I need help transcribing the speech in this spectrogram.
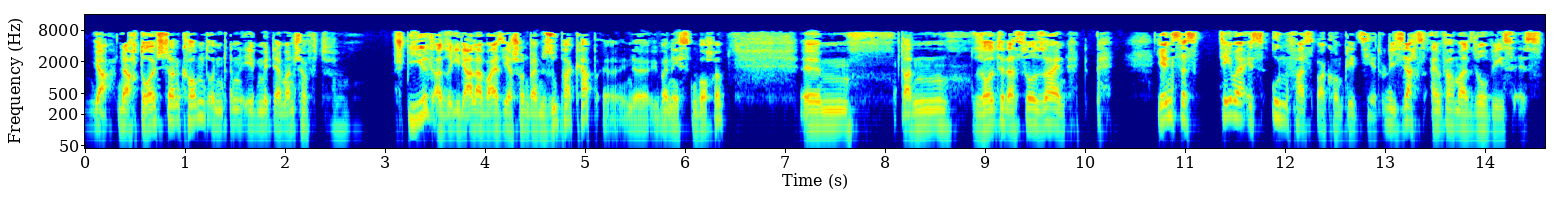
äh, ja nach Deutschland kommt und dann eben mit der Mannschaft spielt, also idealerweise ja schon beim Supercup äh, in der übernächsten Woche, ähm, dann sollte das so sein. Jens, das Thema ist unfassbar kompliziert und ich sag's einfach mal so, wie es ist.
